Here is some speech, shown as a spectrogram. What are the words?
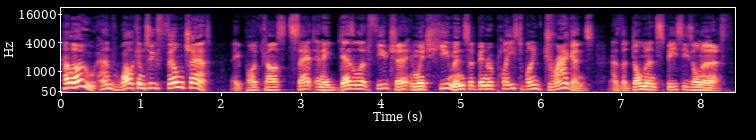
Hello, and welcome to Film Chat, a podcast set in a desolate future in which humans have been replaced by dragons as the dominant species on Earth.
